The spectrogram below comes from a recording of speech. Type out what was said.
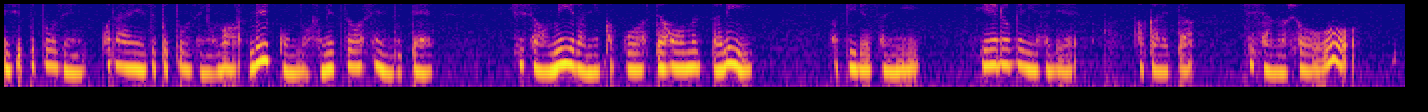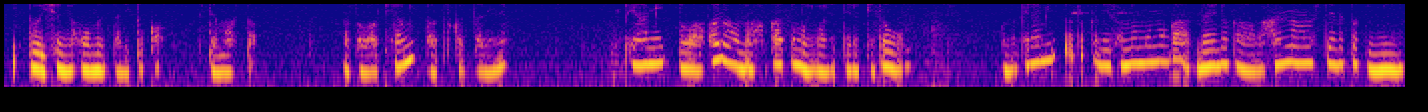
エジプト人古代エジプト人は霊魂の不滅を信じて死者をミイラに加工して葬ったりパピルスにヒエログリフで書かれた死者の章をと一緒に葬ったりとかしてました。あとはピラミッドを作ったりね。ピラミッドはファラオの墓とも言われてるけどこのピラミッド作りそのものがナイル川が氾濫してる時に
